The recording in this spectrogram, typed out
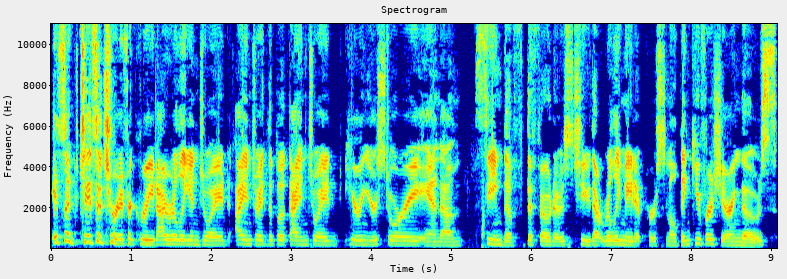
It's a it's a terrific read. I really enjoyed I enjoyed the book. I enjoyed hearing your story and um, seeing the the photos too. That really made it personal. Thank you for sharing those.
